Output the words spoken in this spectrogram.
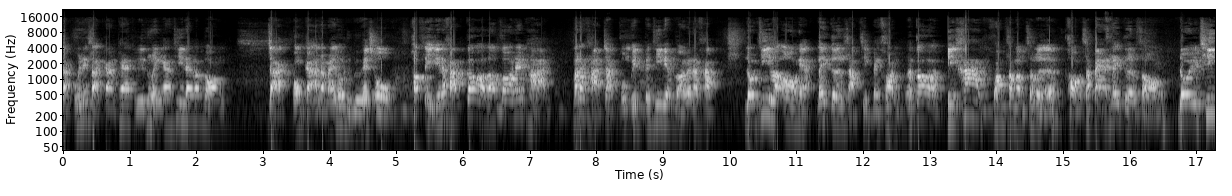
จากวิทยาศาสตร์การแพทย์หรือหน่วยงานที่ได้รับรองจากองค์การอนามัยโลก WHO ข้อ4นี้นะครับ ก็เราก็ได้ผ่านมาตรฐานจากกรมวิทย์เป็นที่เรียบร้อยแล้วนะครับ โดยที่ละอองเนี่ยไม่เกิน 30 ไมครอน แล้วก็มีค่าความสม่ำเสมอของสแปนไม่เกิน 2 โดยที่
